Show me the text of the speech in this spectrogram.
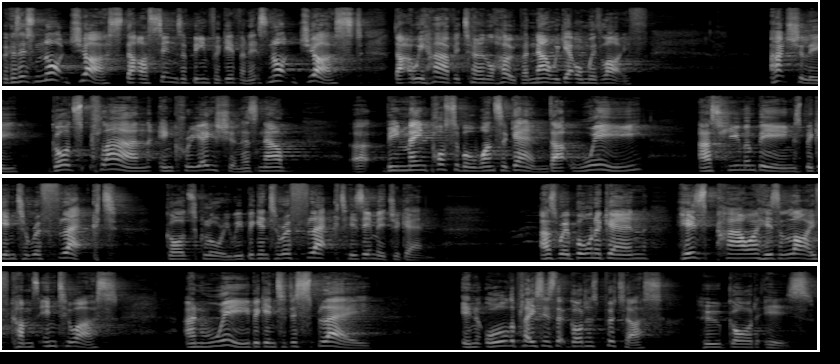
Because it's not just that our sins have been forgiven, it's not just that we have eternal hope and now we get on with life. Actually, God's plan in creation has now uh, been made possible once again that we, as human beings, begin to reflect God's glory. We begin to reflect His image again. As we're born again, His power, His life comes into us, and we begin to display in all the places that God has put us who God is.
